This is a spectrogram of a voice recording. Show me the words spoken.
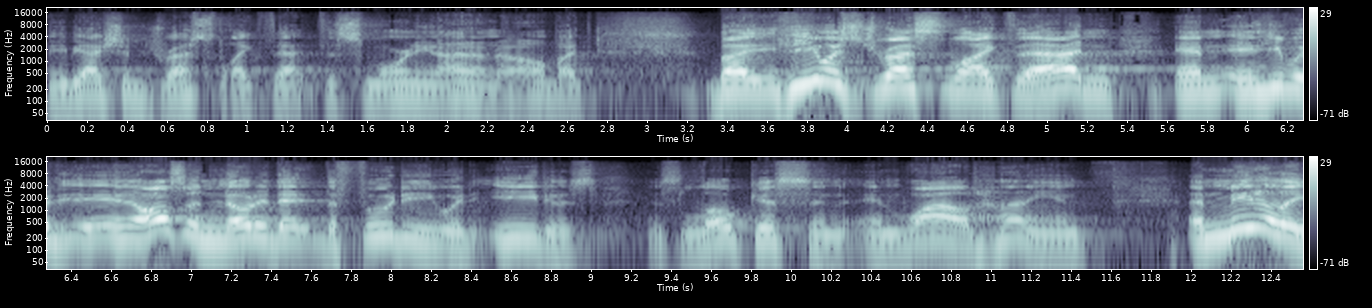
maybe I should dress like that this morning. I don't know. But, but he was dressed like that. And, and, and he would, and also noted that the food he would eat was, was locusts and, and wild honey. And immediately,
